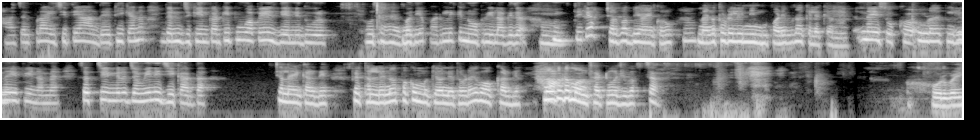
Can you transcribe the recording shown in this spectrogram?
ਹਾਂ ਚੱਲ ਪੜ੍ਹਾਈ 'ਚ ਹੀ ਧਿਆਨ ਦੇ ਠੀਕ ਹੈ ਨਾ? ਤੈਨੂੰ ਯਕੀਨ ਕਰਕੇ ਭੂਆ ਭੇਜ ਦੇ ਇੰਨੀ ਦੂਰ। ਉਹ ਤਾਂ ਹੈ ਵਧੀਆ ਪੜ੍ਹ ਲਿਖ ਕੇ ਨੌਕਰੀ ਲੱਗ ਜਾ। ਠੀਕ ਹੈ? ਚਲ ਭਾਬੀ ਐਂ ਕਰੋ। ਮੈਂ ਨਾ ਤੁਹਾਡੇ ਲਈ ਨਿੰਬੂ ਪਾਣੀ ਬਣਾ ਕੇ ਲੈ ਕੇ ਆਉਂਦੀ ਹਾਂ। ਨਹੀਂ ਸੁੱਖ। ਥੋੜਾ ਪੀ ਲਿਓ। ਨਹੀਂ ਪੀਣਾ ਮੈਂ। ਸੱਚੀ ਮੇਰਾ ਜਮੀ ਨਹੀਂ ਜੀ ਕਰਦਾ। ਚਲ ਐਂ ਕਰਦੇ ਫਿਰ ਥੱਲੇ ਨਾ ਆਪਾਂ ਘੁੰਮ ਕੇ ਆਉਂਦੇ ਥੋੜਾ ਜਿਹਾ ਵਾਕ ਕਰਦੇ ਨਾਲ ਤੁਹਾਡਾ ਮਨ ਸੈੱਟ ਹੋ ਜਾਊਗਾ। ਚੱਲ। ਹੋਰ ਬਈ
